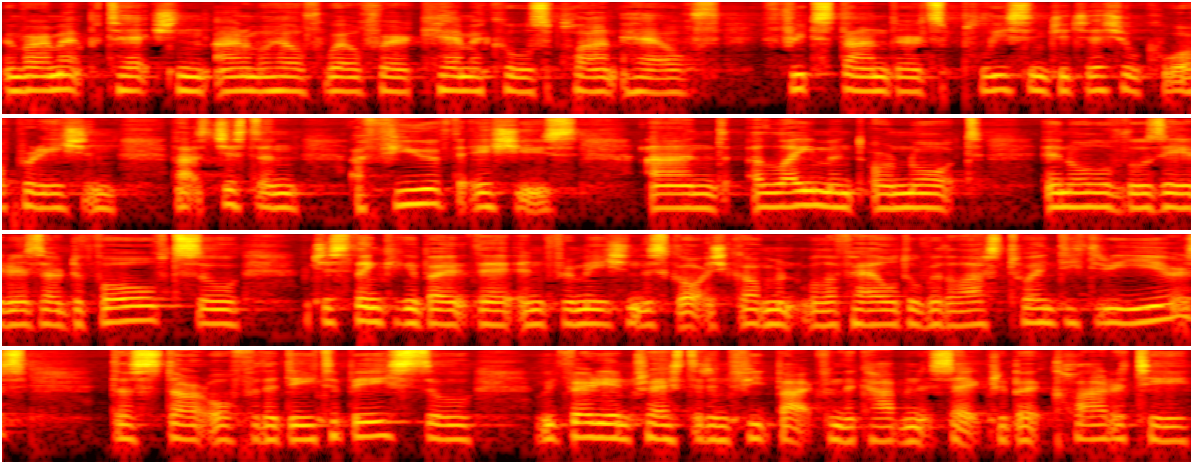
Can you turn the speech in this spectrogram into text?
environment protection, animal health, welfare, chemicals, plant health, food standards, police and judicial cooperation. That's just in a few of the issues and alignment or not in all of those areas are devolved. So I'm just thinking about the information the Scottish Government will have held over the last 23 years does start off with a database. So we'd very interested in feedback from the Cabinet Secretary about clarity,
